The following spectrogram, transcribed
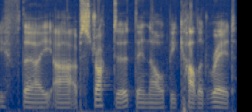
If they are obstructed, then they'll be coloured red.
